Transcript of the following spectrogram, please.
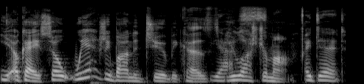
Yeah. Okay. So we actually bonded too because Yes. you lost your mom. I did.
